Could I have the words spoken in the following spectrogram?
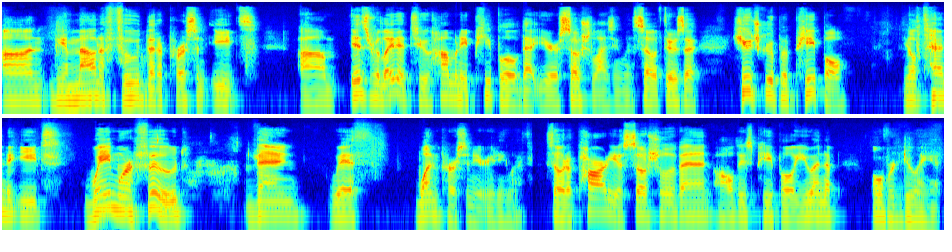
on the amount of food that a person eats um, is related to how many people that you're socializing with. So if there's a huge group of people, you'll tend to eat way more food than with one person you're eating with. So at a party, a social event, all these people, you end up overdoing it.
